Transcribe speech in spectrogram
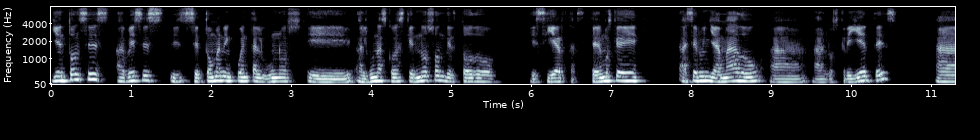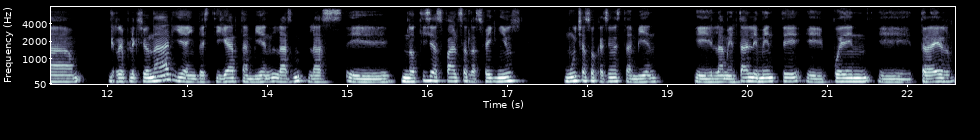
Y entonces a veces eh, se toman en cuenta algunos, eh, algunas cosas que no son del todo eh, ciertas. Tenemos que hacer un llamado a, a los creyentes a reflexionar y a investigar también las, las noticias falsas, las fake news. Muchas ocasiones también, lamentablemente, pueden traer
